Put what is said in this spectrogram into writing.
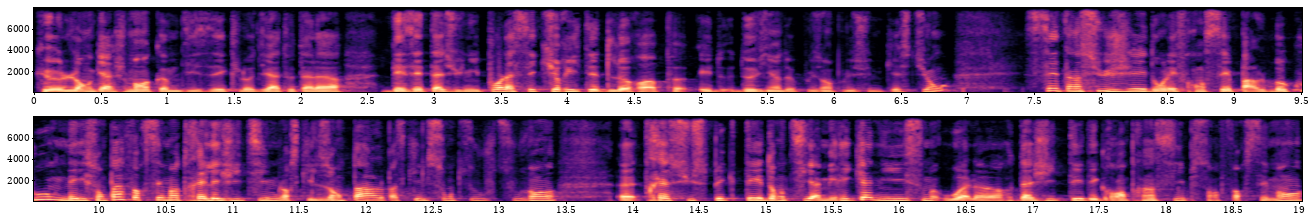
que l'engagement, comme disait Claudia tout à l'heure, des États-Unis pour la sécurité de l'Europe devient de plus en plus une question. C'est un sujet dont les Français parlent beaucoup, mais ils sont pas forcément très légitimes lorsqu'ils en parlent, parce qu'ils sont souvent euh, très suspectés d'anti-américanisme ou alors d'agiter des grands principes sans forcément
